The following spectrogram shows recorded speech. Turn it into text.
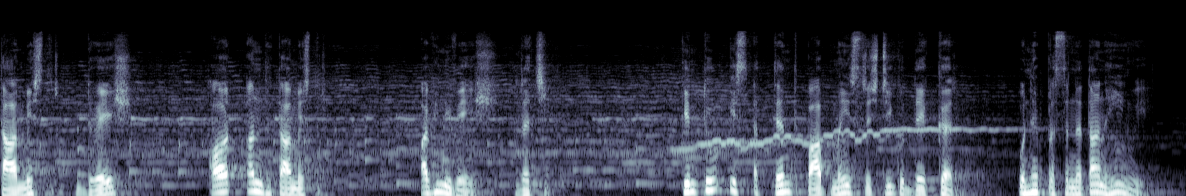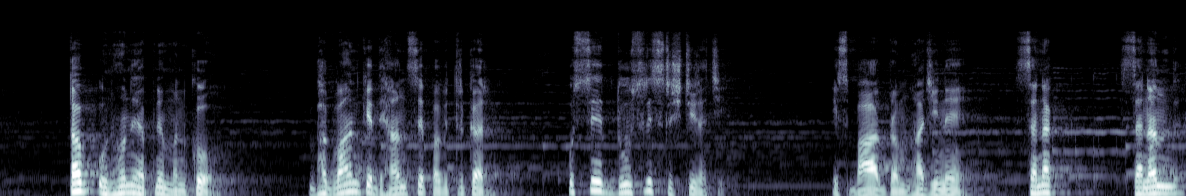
तामिस्त्र, द्वेष और अंधता मिस्त्र अभिनिवेश, रची। किंतु इस अत्यंत पापमयी सृष्टि को देखकर उन्हें प्रसन्नता नहीं हुई। तब उन्होंने अपने मन को भगवान के ध्यान से पवित्र कर उससे दूसरी सृष्टि रची। इस बार ब्रह्मा जी ने सनक, सनंद,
